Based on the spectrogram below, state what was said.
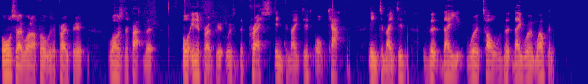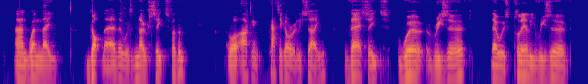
also what I thought was appropriate was the fact that, or inappropriate, was the press intimated, or Kath intimated, that they were told that they weren't welcome. And when they got there, there was no seats for them. Well, I can categorically say their seats were reserved. There was clearly reserved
